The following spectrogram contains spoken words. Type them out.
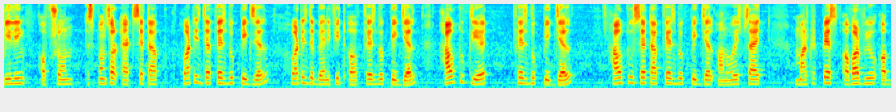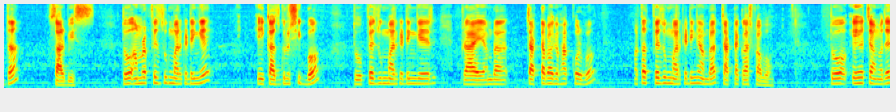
billing option sponsor ad set is the Facebook pixel what is the benefit of Facebook pixel how to create Facebook pixel how to set up Facebook pixel on website marketplace overview of the service তো আমরা ফেসবুক মার্কেটিংয়ে এই কাজগুলো শিখব। তো ফেসবুক মার্কেটিংয়ের প্রায় আমরা চারটা ভাগে ভাগ করব। অর্থাৎ ফেসবুক মার্কেটিংয়ে আমরা চারটা ক্লাস পাবো। তো এই হচ্ছে আমাদের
